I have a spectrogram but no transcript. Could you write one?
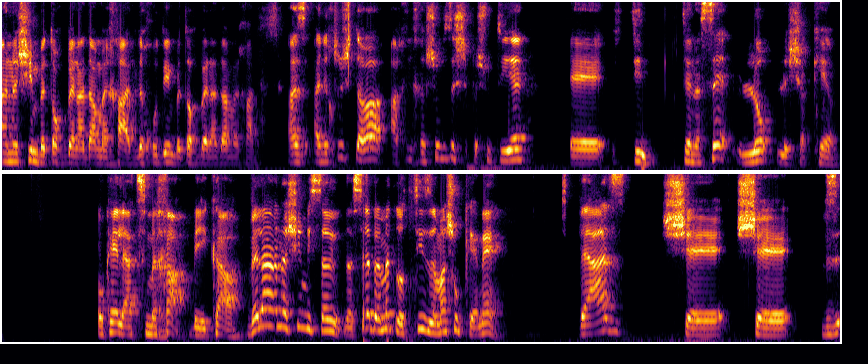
אנשים בתוך בן אדם אחד, לכודים בתוך בן אדם אחד. אז אני חושב שהדבר הכי חשוב זה שפשוט תהיה, אה, ת, תנסה לא לשקר. אוקיי? לעצמך בעיקר, ולאנשים מסביב. תנסה באמת להוציא איזה משהו כנה. ואז ש... ש... וזה,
